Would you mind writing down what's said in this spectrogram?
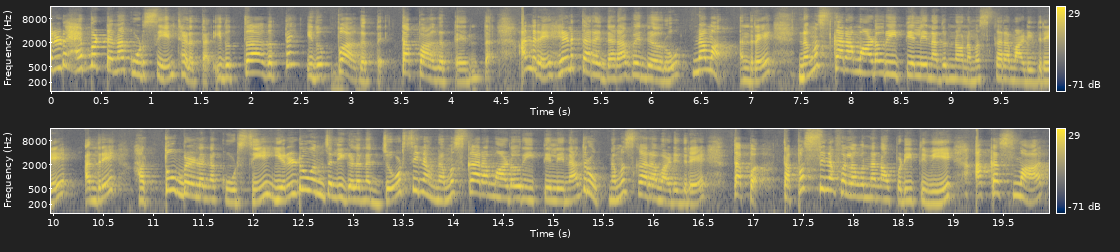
ಎರಡು ಹೆಬ್ಬಟ್ಟನ್ನ ಕೂಡಿಸಿ ಅಂತ ಹೇಳ್ತಾರೆ ಇದು ತ ಆಗುತ್ತೆ ಇದು ಪ ಆಗುತ್ತೆ ತಪ್ಪ ಆಗುತ್ತೆ ಅಂತ. ಅಂದ್ರೆ ಹೇಳ್ತಾರೆ ದರಾ ಬೇಂದ್ರೆ ಅವರು ನಮ. ಅಂದ್ರೆ ನಮಸ್ಕಾರ ಮಾಡೋ ರೀತಿಯಲ್ಲಿ ಏನಾದ್ರೂ ನಾವು ನಮಸ್ಕಾರ ಮಾಡಿದ್ರೆ ಅಂದ್ರೆ ಹತ್ತು ಬೆಳ್ಳನ್ನ ಕೂಡಿಸಿ ಎರಡು ಅಂಜಲಿಗಳನ್ನ ಜೋಡಿಸಿ ನಾವು ನಮಸ್ಕಾರ ಮಾಡೋ ರೀತಿಯಲ್ಲಿ ಏನಾದ್ರೂ ನಮಸ್ಕಾರ ಮಾಡಿದ್ರೆ ತಪ್ಪ ತಪಸ್ಸಿನ ಫಲವನ್ನ ನಾವು ಪಡಿತೀವಿ. ಅಕಸ್ಮಾತ್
